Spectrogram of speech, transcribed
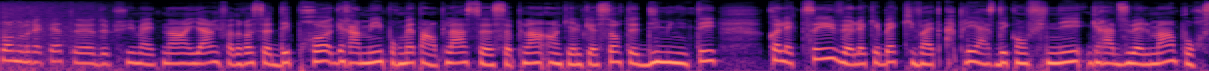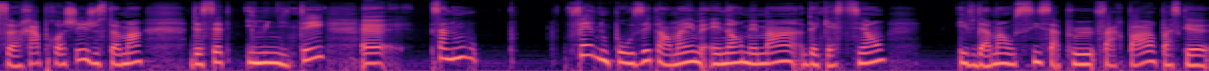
On nous le répète euh, depuis maintenant. Hier, il faudra se déprogrammer pour mettre en place euh, ce plan en quelque sorte d'immunité collective. Le Québec qui va être appelé à se déconfiner graduellement pour se rapprocher justement de cette immunité. Euh, ça nous fait nous poser quand même énormément de questions. Évidemment aussi, ça peut faire peur parce que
